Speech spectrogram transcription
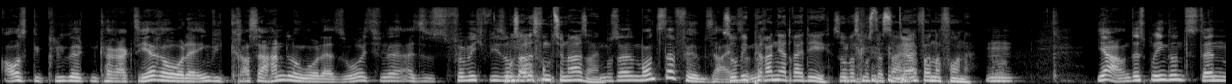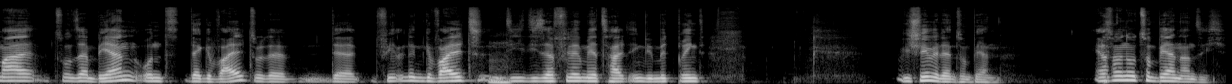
ausgeklügelten Charaktere oder irgendwie krasse Handlungen oder so. Ich will, also, es ist für mich wie so muss alles funktional sein. muss ein Monsterfilm sein. so wie ne? Piranha 3D. Sowas muss das sein. Einfach nach vorne. Ja, und das bringt uns dann mal zu unserem Bären und der Gewalt oder der fehlenden Gewalt, die dieser Film jetzt halt irgendwie mitbringt. Wie stehen wir denn zum Bären? Erstmal nur zum Bären an sich.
